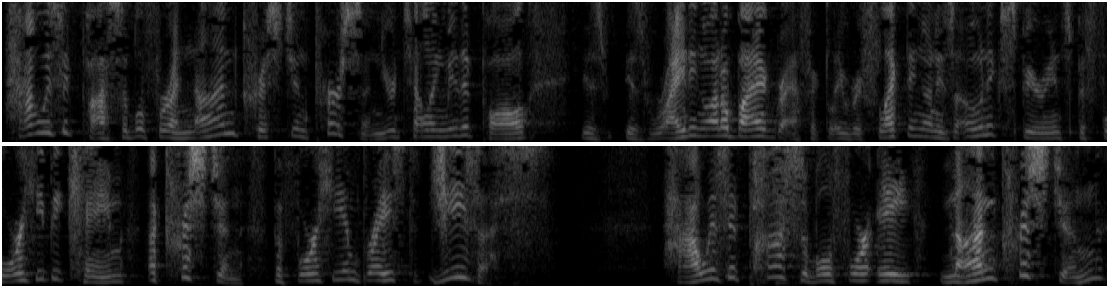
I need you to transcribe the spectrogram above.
how is it possible for a non-Christian person? You're telling me that Paul is, is writing autobiographically, reflecting on his own experience before he became a Christian, before he embraced Jesus. How is it possible for a non Christian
